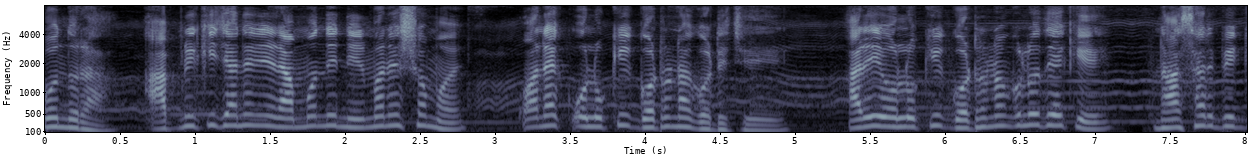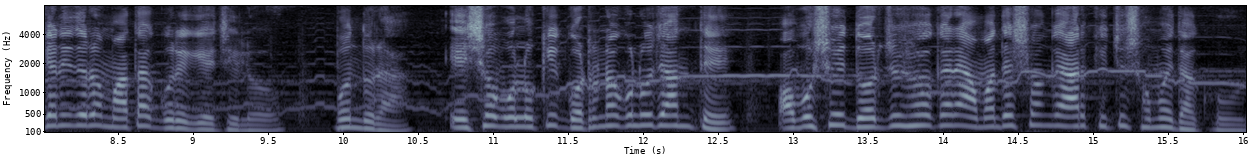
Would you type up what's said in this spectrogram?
বন্ধুরা, আপনি কি জানেন এই রাম মন্দির নির্মাণের সময় অনেক অলৌকিক ঘটনা ঘটেছে? আর এই অলৌকিক ঘটনাগুলো দেখে নাসার বিজ্ঞানীদেরও মাথা ঘুরে গিয়েছিল। বন্ধুরা, এসব অলৌকিক ঘটনাগুলো জানতে অবশ্যই ধৈর্য সহকারে আমাদের সঙ্গে আর কিছু সময় থাকুন।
